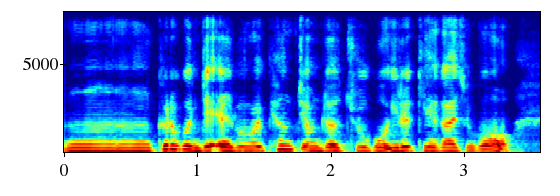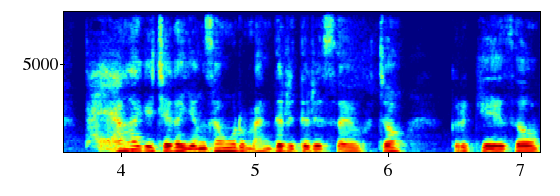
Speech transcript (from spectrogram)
음, 그리고 이제 앨범에 평점도 주고 이렇게 해가지고 다양하게 제가 영상으로 만들어 드렸어요. 그죠? 그렇게 해서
